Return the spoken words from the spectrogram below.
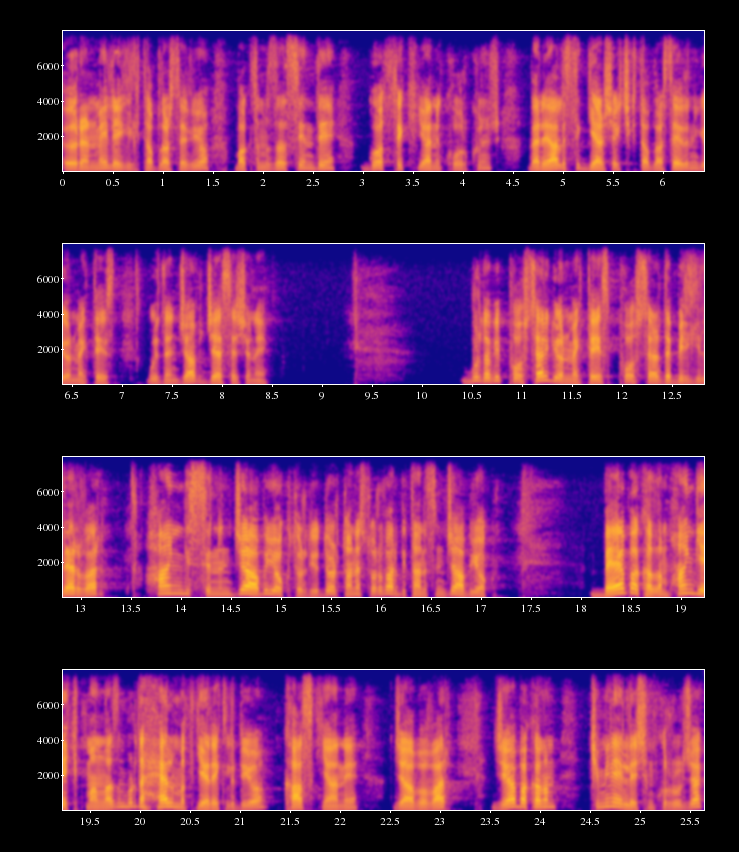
öğrenmeyle ilgili kitaplar seviyor. Baktığımızda Cindy Gothic yani korkunç ve realistik gerçekçi kitaplar sevdiğini görmekteyiz. Bu yüzden cevap C seçeneği. Burada bir poster görmekteyiz. Posterde bilgiler var. Hangisinin cevabı yoktur diyor. 4 tane soru var. Bir tanesinin cevabı yok. B'ye bakalım. Hangi ekipman lazım? Burada helmet gerekli diyor. Kask yani cevabı var. C'ye bakalım. Kiminle iletişim kurulacak?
